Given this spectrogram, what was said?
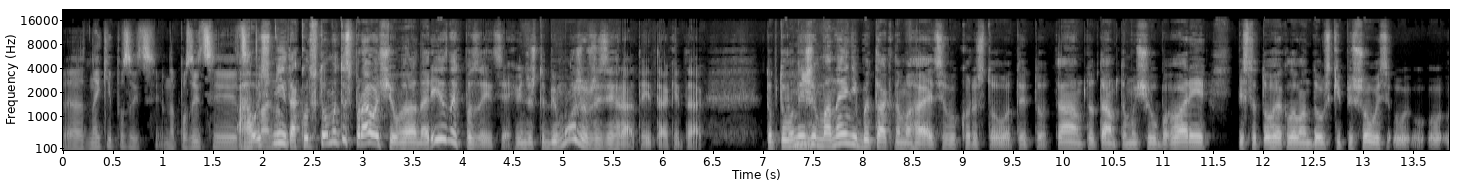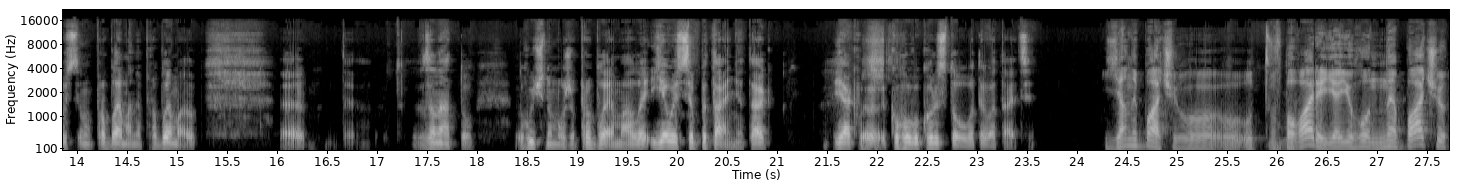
Е, на якій позиції? На позиції центрального... А ось ні, так от в тому ти справа, що на різних позиціях він же ж тобі може вже зіграти і так, і так. Тобто вони Ні. ж Мане ніби так намагаються використовувати то там, то там, тому що у Баварії після того, як Левандовський пішов, ось, ось ну, проблема, не проблема. Е, занадто гучно може проблема, але є ось це питання, так? Як е, кого використовувати в атаці? Я не бачу його от в Баварії, я його не бачу,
